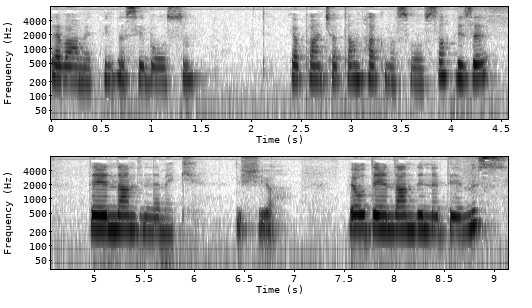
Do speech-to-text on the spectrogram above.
devam etmek nasip olsun. Yapan çatan hak nasıl olsa bize derinden dinlemek düşüyor. Ve o derinden dinlediğimiz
